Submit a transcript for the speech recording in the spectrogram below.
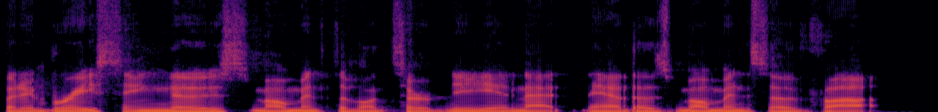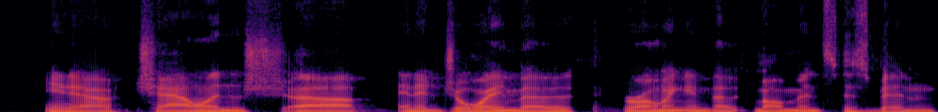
but embracing those moments of uncertainty and that, you know, those moments of, uh, you know, challenge uh, and enjoying those, growing in those moments has been,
